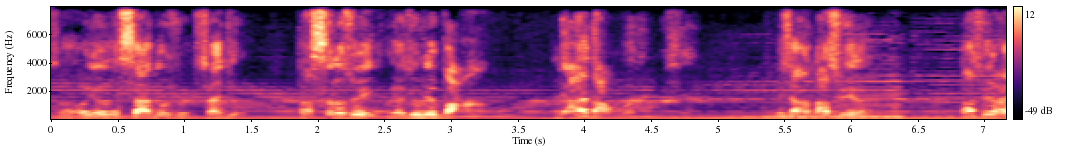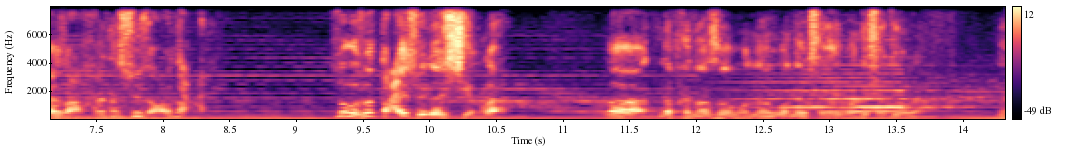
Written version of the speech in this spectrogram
是吧？我小舅子三十多岁，三十九，大十来岁呢。我小舅子膀，俩也打不过他，不是？没想到拿锤子，拿锤子还是啥？还是他睡着了打的。如果说打一锤子醒了，那那可能是我那我那谁，我那小舅子。那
